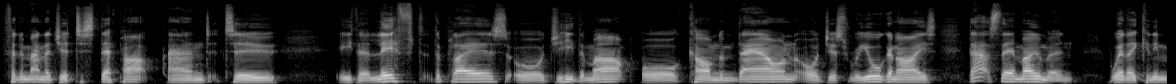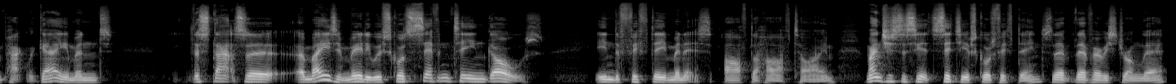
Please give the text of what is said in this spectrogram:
for the manager to step up and to either lift the players or g them up or calm them down or just reorganize. That's their moment where they can impact the game. And the stats are amazing, really. We've scored 17 goals in the 15 minutes after half time. Manchester City have scored 15, so they're, they're very strong there.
